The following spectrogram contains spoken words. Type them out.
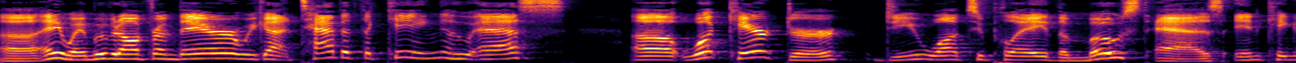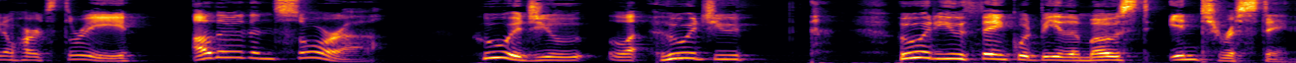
uh, anyway, moving on from there, we got Tabitha King who asks, uh, "What character do you want to play the most as in Kingdom Hearts 3 other than Sora? Who would you who would you who would you think would be the most interesting?"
